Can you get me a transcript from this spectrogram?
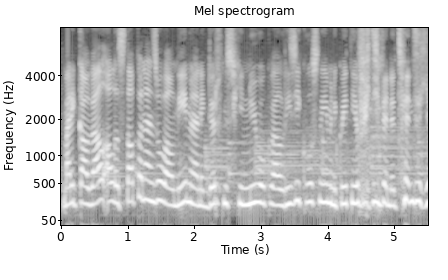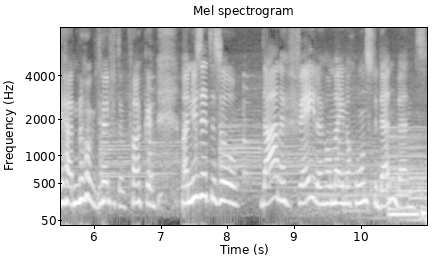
Maar ik kan wel alle stappen en zo wel nemen. En ik durf misschien nu ook wel risico's nemen. Ik weet niet of ik die binnen 20 jaar nog durf te pakken. Maar nu zit je zo danig veilig, omdat je nog gewoon student bent.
